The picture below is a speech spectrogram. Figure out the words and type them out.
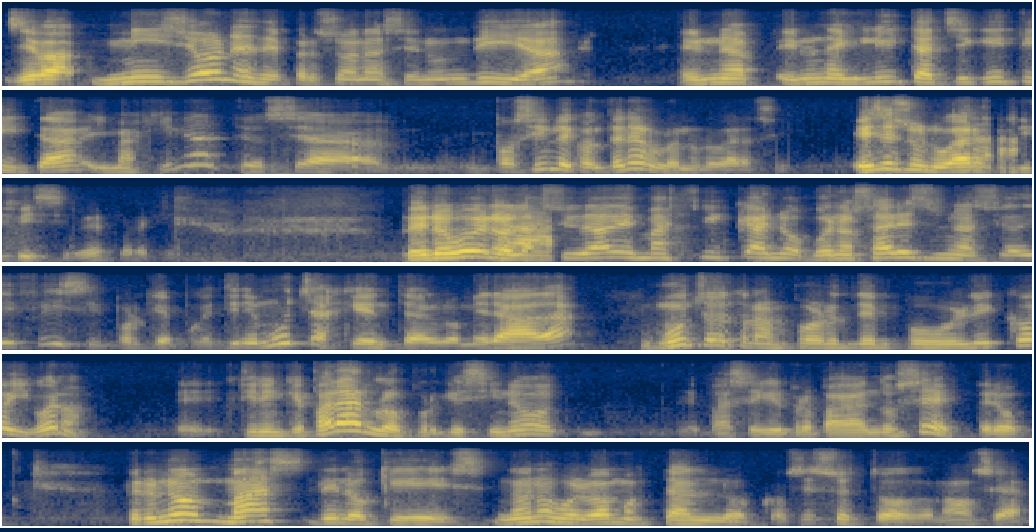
lleva millones de personas en un día, en una, en una islita chiquitita, imagínate, o sea, imposible contenerlo en un lugar así. Ese es un lugar difícil, ¿eh? por ejemplo. Pero bueno, las ciudades más chicas no. Buenos Aires es una ciudad difícil. ¿Por qué? Porque tiene mucha gente aglomerada, mucho transporte público y bueno, eh, tienen que pararlo porque si no va a seguir propagándose. Pero, pero no más de lo que es. No nos volvamos tan locos. Eso es todo, ¿no? O sea,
